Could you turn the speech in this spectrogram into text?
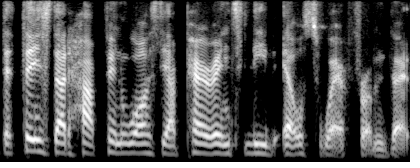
the things that happen whilst their parents live elsewhere from them.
